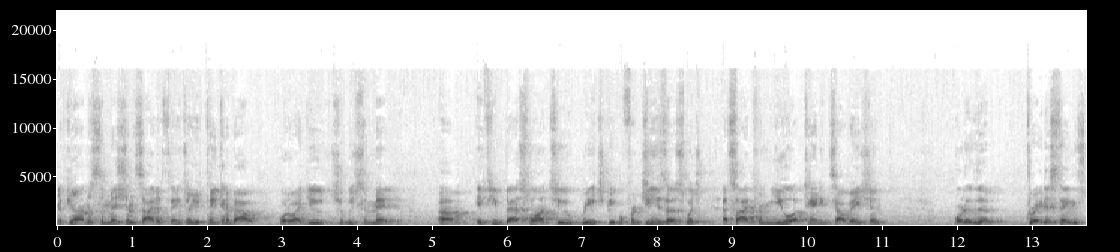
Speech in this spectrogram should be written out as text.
If you're on the submission side of things, or you're thinking about what do I do, should we submit? Um, if you best want to reach people for Jesus, which aside from you obtaining salvation, one of the greatest things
